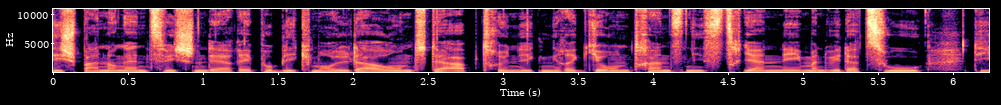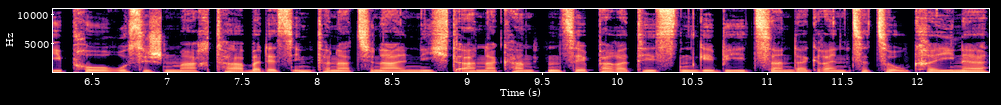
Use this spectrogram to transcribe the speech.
Die Spannungen zwischen der Republik Moldau und der abtrünnigen Region Transnistrien nehmen wieder zu. Die prorussischen Machthaber des international nicht anerkannten Separatistengebiets an der Grenze zur Ukraine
